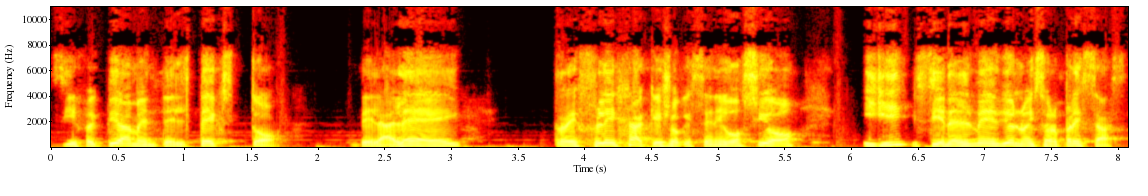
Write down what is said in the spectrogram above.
si efectivamente el texto de la ley refleja aquello que se negoció y si en el medio no hay sorpresas.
